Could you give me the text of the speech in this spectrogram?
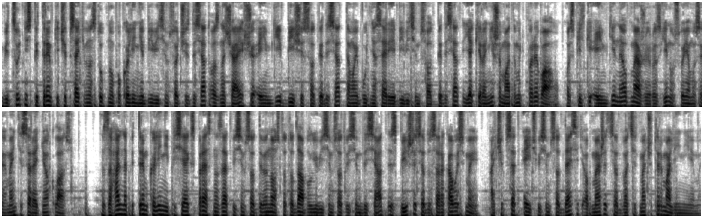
Відсутність підтримки чипсетів наступного покоління B860 означає, що AMD B650 та майбутня серія B850, як і раніше, матимуть перевагу, оскільки AMD не обмежує розгін у своєму сегменті середнього класу. Загальна підтримка ліній PCI Express на Z890 та W880 збільшиться до 48, а чипсет H810 обмежиться 24 лініями.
